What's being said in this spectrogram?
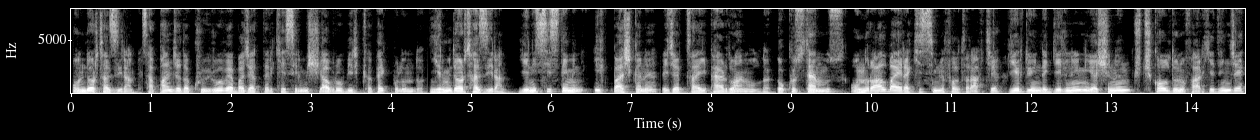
14 Haziran Sapanca'da kuyruğu ve bacakları kesilmiş yavru bir köpek bulundu. 24 Haziran Yeni sistemin ilk başkanı Recep Tayyip Erdoğan oldu. 9 Temmuz Onur Albayrak isimli fotoğrafçı bir düğünde gelinin yaşının küçük olduğunu fark edince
